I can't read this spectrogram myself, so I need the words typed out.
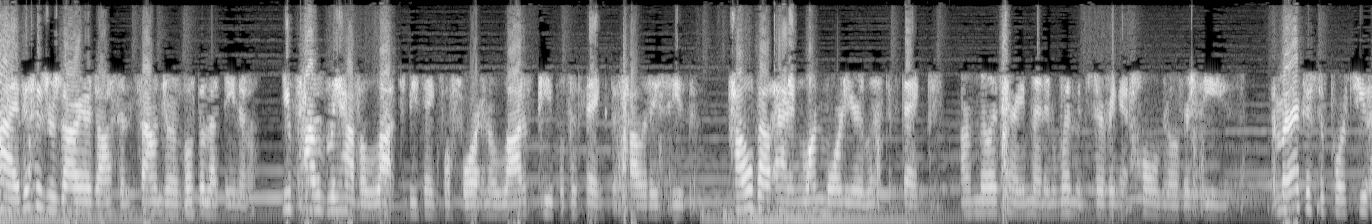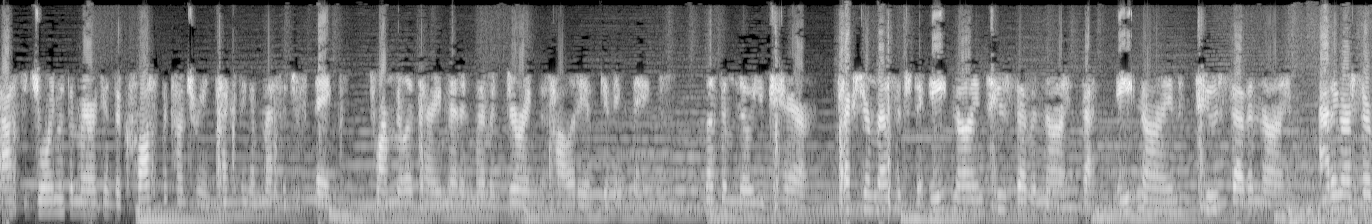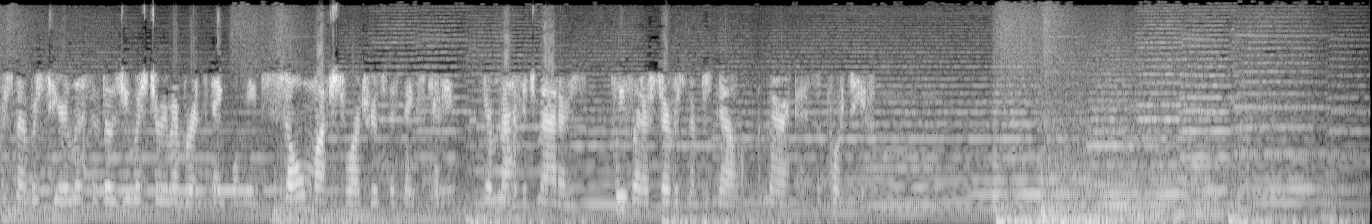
Hi, this is Rosario Dawson, founder of Voto Latino. You probably have a lot to be thankful for and a lot of people to thank this holiday season. How about adding one more to your list of thanks? Our military men and women serving at home and overseas. America supports you asked to join with Americans across the country in texting a message of thanks to our military men and women during this holiday of giving thanks. Let them know you care. Text your message to 89279. That's 89279. Adding our service members to your list of those you wish to remember and thank will mean so much to our troops this Thanksgiving. Your message matters. Please let our service members know America supports you.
